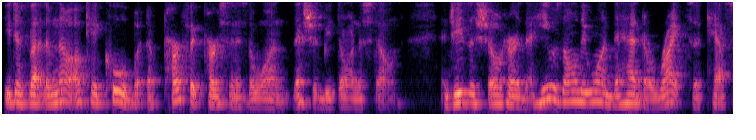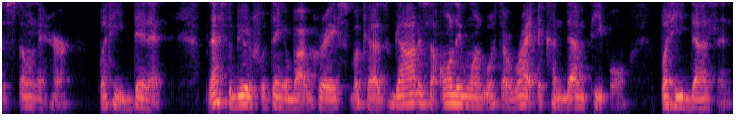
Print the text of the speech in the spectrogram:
He just let them know, okay, cool, but the perfect person is the one that should be throwing the stone. And Jesus showed her that he was the only one that had the right to cast a stone at her, but he didn't. That's the beautiful thing about grace because God is the only one with the right to condemn people, but he doesn't.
